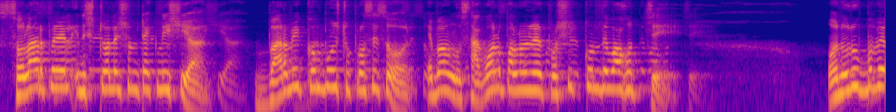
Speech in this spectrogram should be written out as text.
Solar panel installation technician vermicompost processor এবং ছাগল পালনের প্রশিক্ষণ দেওয়া হচ্ছে। অনুরূপভাবে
